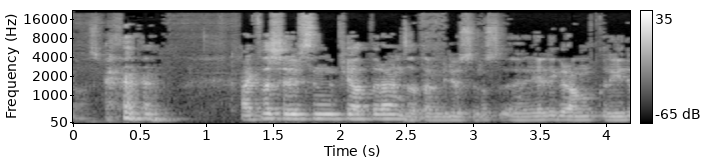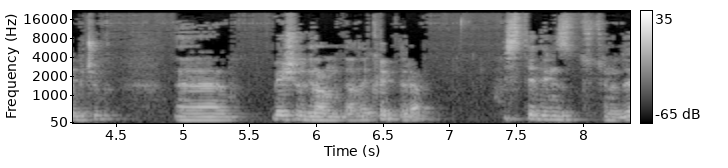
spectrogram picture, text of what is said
lazım. Arkadaşlar hepsinin fiyatları aynı zaten biliyorsunuz. Ee, 50 gramlıkları 7,5. Ee, 500 gramlıklar da 40 lira. İstediğiniz tütünü de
